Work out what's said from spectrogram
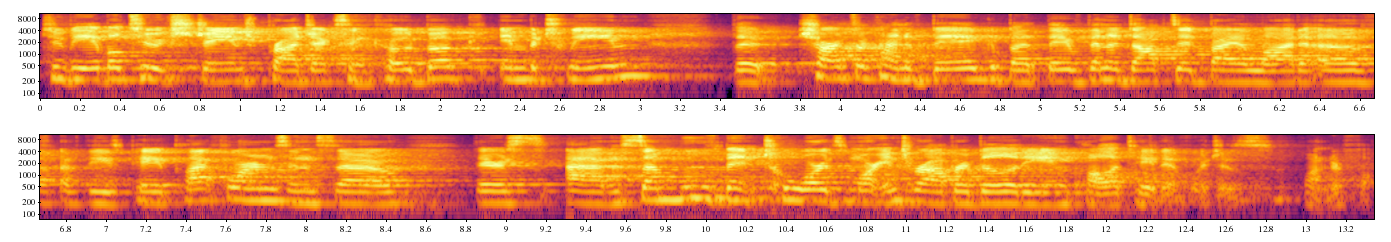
to be able to exchange projects and codebook in between. The charts are kind of big, but they've been adopted by a lot of, of these paid platforms. And so there's um, some movement towards more interoperability in qualitative, which is wonderful.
